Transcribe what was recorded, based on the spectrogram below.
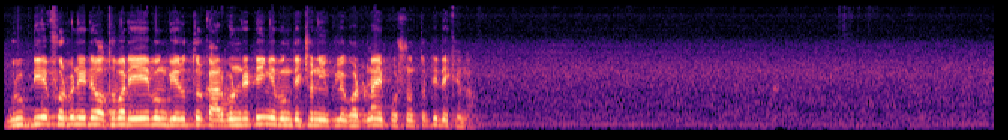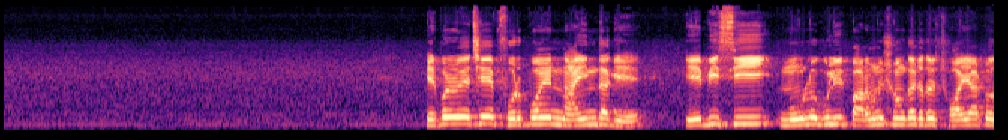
Group D A four point এইটের অথবা এ এবং বি উত্তর কার্বন ডেটিং এবং দেখছ নিউক্লিয় ঘটনা এই প্রশ্ন উত্তরটি দেখে নাও। এরপরে রয়েছে ফোর পয়েন্ট নাইন দাগে এবিসি মৌলগুলির পারমাণবিক সংখ্যা যত ছয়, আট ও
